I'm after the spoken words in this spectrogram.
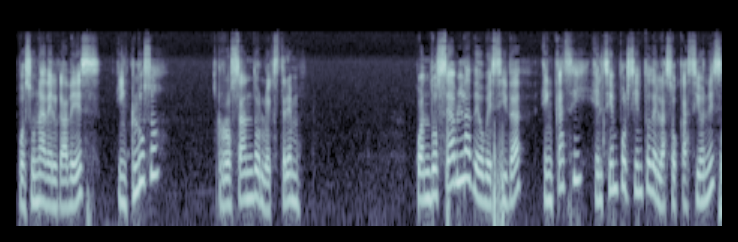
pues una delgadez incluso rozando lo extremo. Cuando se habla de obesidad, en casi el 100% de las ocasiones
